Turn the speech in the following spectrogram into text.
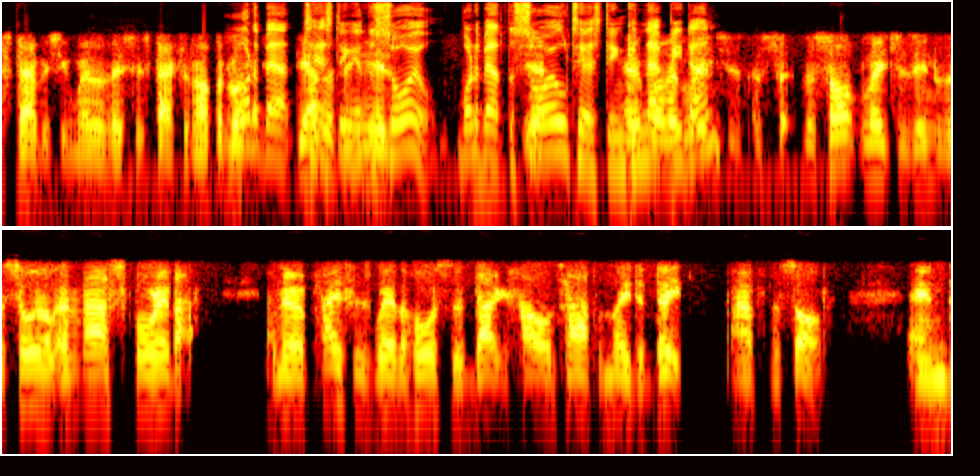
establishing whether this is fact or not. But what look, about the testing of the is- soil? What about the Yeah. soil testing? Uh, Can that be done? leaches- the salt leaches into the soil and lasts forever. And there are places where the horses have dug holes half a metre deep after the salt. And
